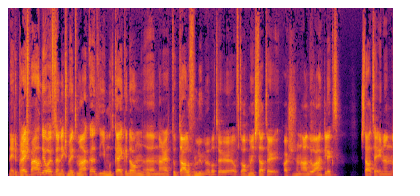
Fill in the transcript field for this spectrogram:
Nee, de prijs per aandeel heeft daar niks mee te maken. Je moet kijken dan uh, naar het totale volume. Wat er, over het algemeen staat er, als je zo'n aandeel aanklikt, staat er in een,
